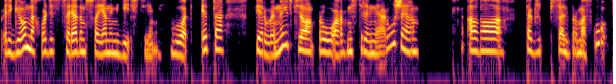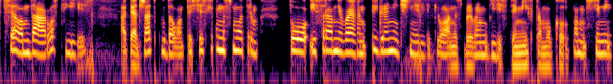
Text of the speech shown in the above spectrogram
регион находится рядом с военными действиями. Вот, это первое. Ну и в целом про огнестрельное оружие. А, также писали про Москву. В целом, да, рост есть. Опять же, откуда он? То есть, если мы смотрим, то и сравниваем приграничные регионы с боевыми действиями, их там около, по-моему, семи,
